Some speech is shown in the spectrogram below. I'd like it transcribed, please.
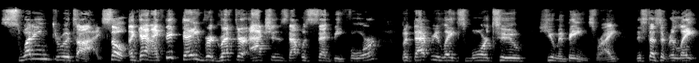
Sweating through its eyes. So again, I think they regret their actions. That was said before, but that relates more to human beings, right? This doesn't relate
